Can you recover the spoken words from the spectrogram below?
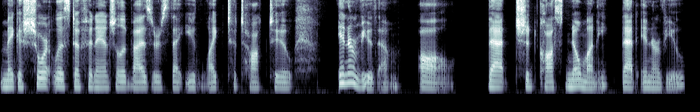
make a short list of financial advisors that you'd like to talk to, interview them all. That should cost no money, that interview,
